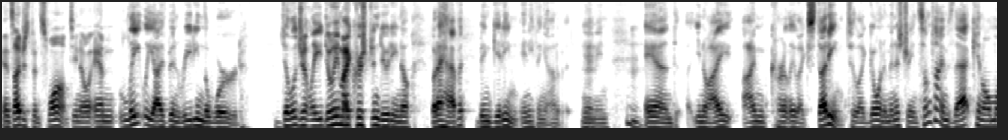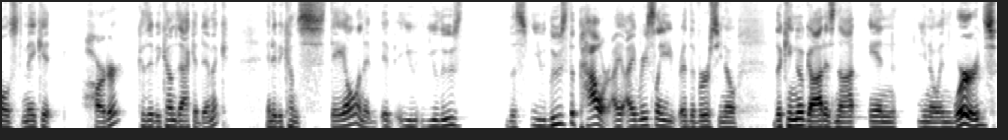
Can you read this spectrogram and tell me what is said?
and so I've just been swamped, you know, and Lately, I've been reading the Word diligently, doing my Christian duty, you know, but I haven't been getting anything out of it. You know what I mm. mean? Mm. And you know, I I'm currently like studying to like go into ministry, and sometimes that can almost make it harder because it becomes academic and it becomes stale, and it, it you you lose this you lose the power. I, I recently read the verse, you know, the kingdom of God is not in you know in words,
